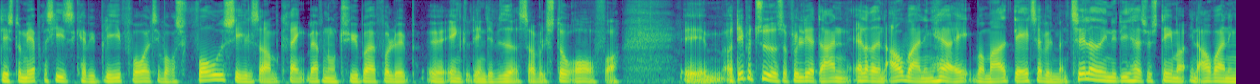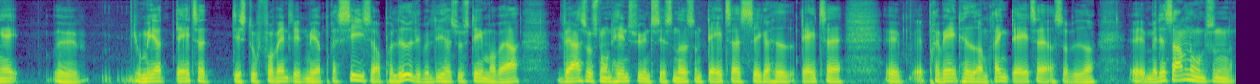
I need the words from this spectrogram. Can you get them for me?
desto mere præcise kan vi blive i forhold til vores forudsigelser omkring, hvad for nogle typer af forløb øh, enkelte individer så vil stå overfor. Øhm, og det betyder selvfølgelig, at der er en, allerede en afvejning her af, hvor meget data vil man tillade ind i de her systemer, en afvejning af, øh, jo mere data desto forventeligt mere præcise og pålidelige vil de her systemer være, versus nogle hensyn til sådan noget som datasikkerhed, data, øh, privathed omkring data osv. Øh, men det er sammen nogle sådan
